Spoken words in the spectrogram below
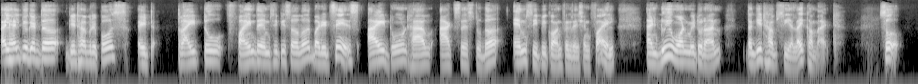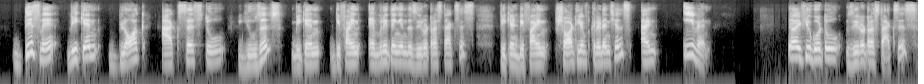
I'll help you get the GitHub repos. It tried to find the MCP server, but it says, I don't have access to the MCP configuration file. And do you want me to run the GitHub CLI command? So this way, we can block access to users. We can define everything in the zero trust access. We can define short-lived credentials. And even know, if you go to zero trust access,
